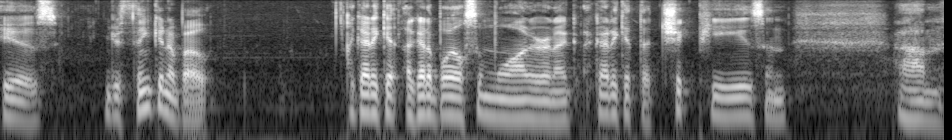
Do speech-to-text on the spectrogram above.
is you're thinking about I gotta get I gotta boil some water and I, I gotta get the chickpeas and um,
